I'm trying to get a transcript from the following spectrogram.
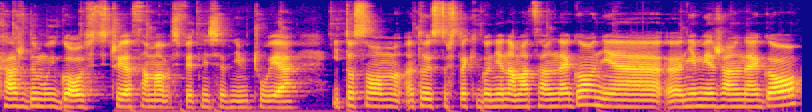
każdy mój gość, czy ja sama świetnie się w nim czuję. I to, są, to jest coś takiego nienamacalnego, nie, niemierzalnego,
